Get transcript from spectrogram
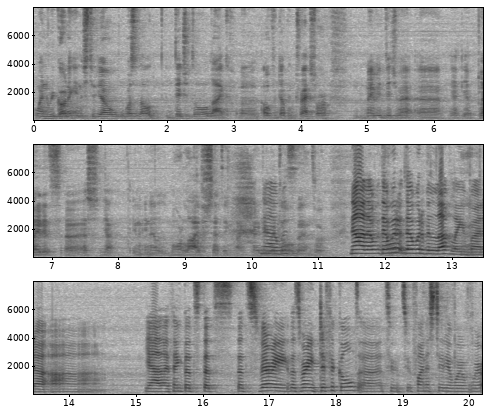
when recording in the studio was it all digital like uh, overdubbing tracks or maybe did you uh, yeah, yeah played it uh, as yeah in, in a more live setting like maybe No, with the whole band or No, that, that would that would have been lovely, Yeah. but uh, uh, yeah, I think that's that's that's very that's very difficult uh, to to find a studio where we're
